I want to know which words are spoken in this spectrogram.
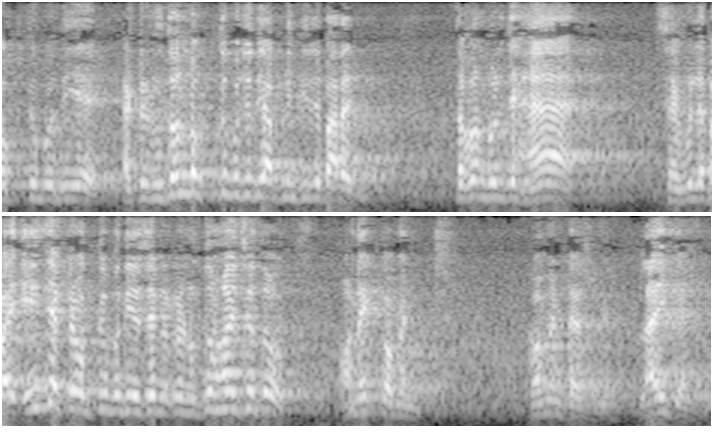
বক্তব্য দিয়ে একটা নতুন বক্তব্য যদি আপনি দিতে পারেন, তখন বলি যে হ্যাঁ সাইফুল্লাহ ভাই, এই যে একটা বক্তব্য দিয়েছেন, একটা নতুন হয়েছে তো। অনেক কমেন্ট কমেন্ট আসবে লাইক আসবে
